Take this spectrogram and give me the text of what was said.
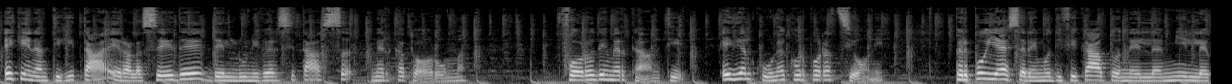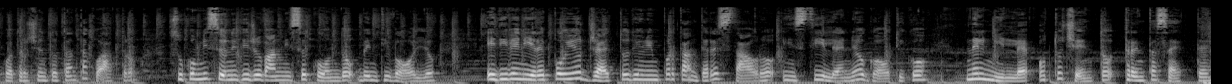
e che in antichità era la sede dell'Universitas Mercatorum, foro dei mercanti e di alcune corporazioni, per poi essere modificato nel 1484 su commissione di Giovanni II Bentivoglio e divenire poi oggetto di un importante restauro in stile neogotico nel 1837.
